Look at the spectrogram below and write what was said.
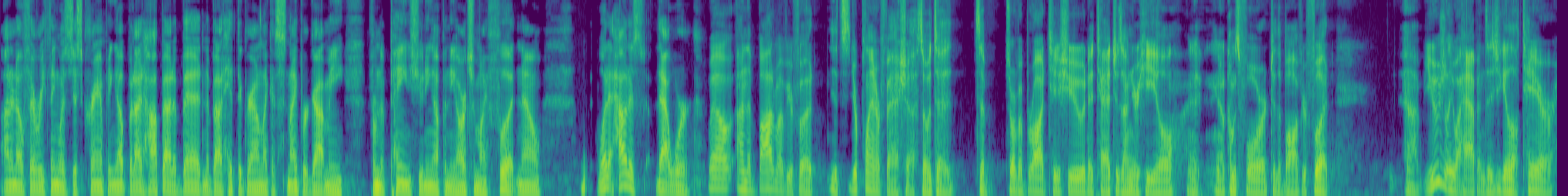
I don't know if everything was just cramping up, but I'd hop out of bed and about hit the ground like a sniper got me from the pain shooting up in the arch of my foot. Now, what how does that work? Well, on the bottom of your foot, it's your plantar fascia. So it's a it's a sort of a broad tissue and attaches on your heel and it you know comes forward to the ball of your foot. Uh, usually, what happens is you get a little tear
